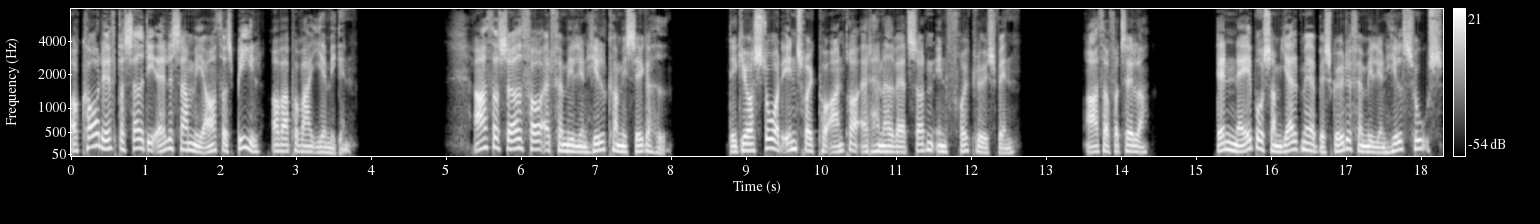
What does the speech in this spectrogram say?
og kort efter sad de alle sammen i Arthurs bil og var på vej hjem igen. Arthur sørgede for, at familien Hill kom i sikkerhed. Det gjorde stort indtryk på andre, at han havde været sådan en frygtløs ven. Arthur fortæller, Den nabo, som hjalp med at beskytte familien Hills hus,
